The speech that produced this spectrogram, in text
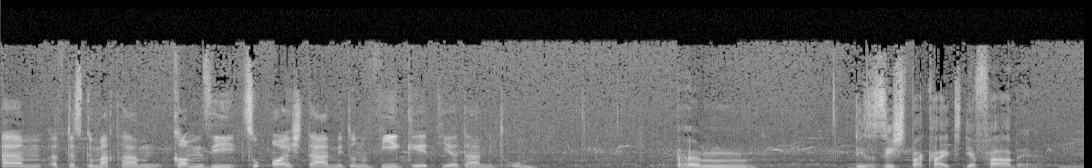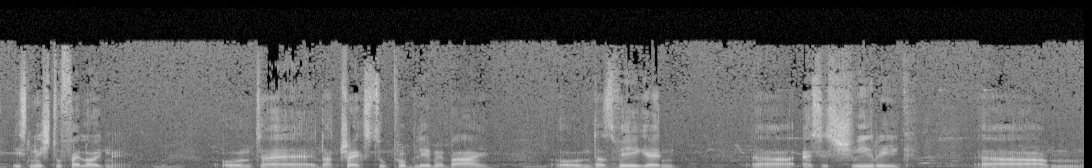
ähm, öfters gemacht haben. Kommen Sie zu euch damit und wie geht ihr damit um? Ähm, die Sichtbarkeit der Farbe ist nicht zu verleugnen. Und äh, da trägst du Probleme bei. Und deswegen äh, es ist schwierig ähm,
